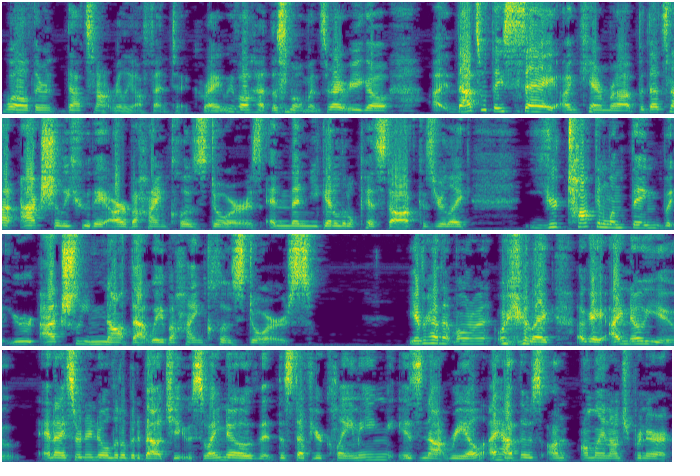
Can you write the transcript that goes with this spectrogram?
well, that's not really authentic, right? We've all had those moments, right? Where you go, that's what they say on camera, but that's not actually who they are behind closed doors. And then you get a little pissed off because you're like, you're talking one thing, but you're actually not that way behind closed doors. You ever had that moment where you're like, okay, I know you and I sort of know a little bit about you. So I know that the stuff you're claiming is not real. I have those on- online entrepreneur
